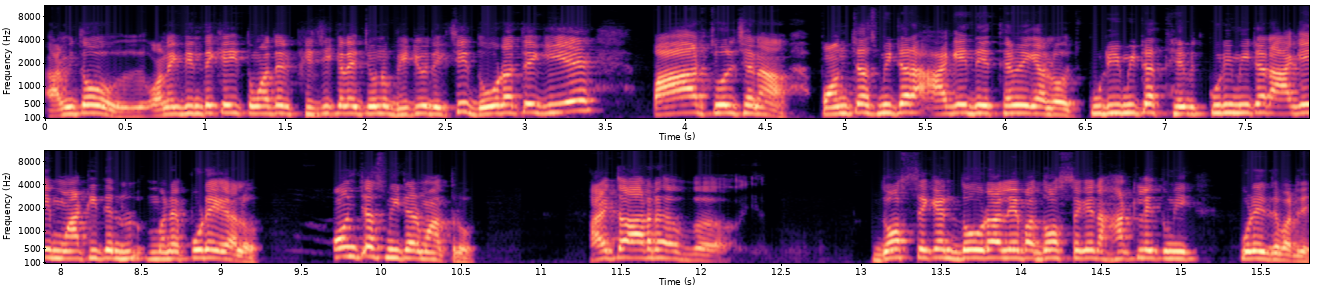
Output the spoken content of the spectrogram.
আমি তো অনেক দিন থেকেই তোমাদের ফিজিক্যালের জন্য ভিডিও দেখছি। দৌড়াতে গিয়ে পার চলছে না। পঞ্চাশ মিটার আগে দিয়ে থেমে গেল, কুড়ি মিটার থেমে কুড়ি মিটার আগেই মাটিতে মানে পড়ে গেল। পঞ্চাশ মিটার মাত্র। হয়তো আর দশ সেকেন্ড দৌড়ালে বা দশ সেকেন্ড হাঁটলে তুমি পড়ে যেতে পারবে।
